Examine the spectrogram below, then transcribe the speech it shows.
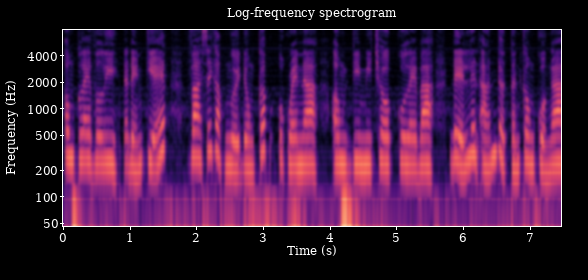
ông Cleverly đã đến Kiev và sẽ gặp người đồng cấp Ukraine, ông Dmytro Kuleba, để lên án đợt tấn công của Nga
